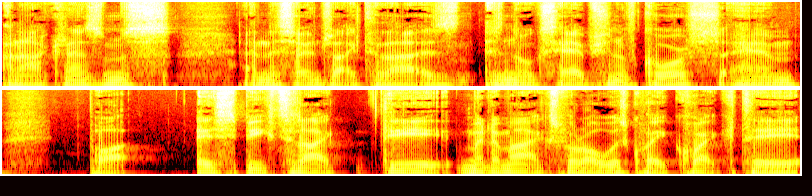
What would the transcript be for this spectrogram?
anachronisms, and the soundtrack to that is, is no exception, of course. Um, but it speaks to that. The Miramax were always quite quick to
